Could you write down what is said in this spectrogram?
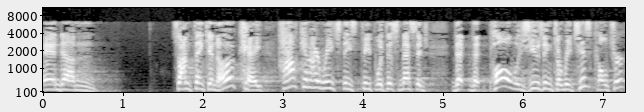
And, um, so I'm thinking, okay, how can I reach these people with this message that, that Paul was using to reach his culture?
